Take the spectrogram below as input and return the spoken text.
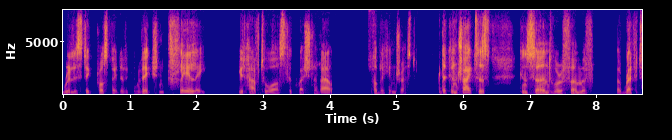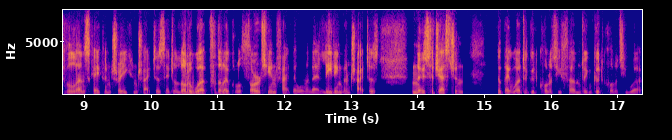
realistic prospect of a conviction, clearly you'd have to ask the question about public interest. The contractors concerned were a firm of a reputable landscape and tree contractors. They did a lot of work for the local authority. In fact, they're one of their leading contractors. No suggestion that they weren't a good quality firm doing good quality work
